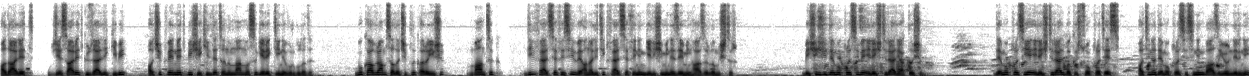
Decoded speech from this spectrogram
adalet, cesaret, güzellik gibi, açık ve net bir şekilde tanımlanması gerektiğini vurguladı. Bu kavramsal açıklık arayışı, mantık, dil felsefesi ve analitik felsefenin gelişimine zemin hazırlamıştır. 5. Demokrasi ve eleştirel yaklaşım. Demokrasiye eleştirel bakış Sokrates, Atina demokrasisinin bazı yönlerini,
